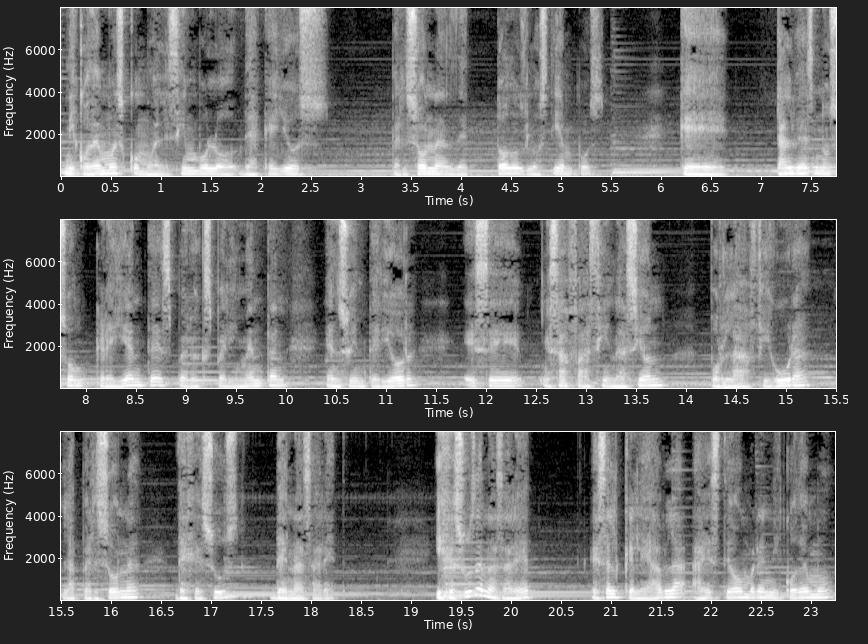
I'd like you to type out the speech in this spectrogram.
Nicodemo es como el símbolo de aquellas personas de todos los tiempos que tal vez no son creyentes, pero experimentan en su interior ese, esa fascinación por la figura, la persona de Jesús de Nazaret. Y Jesús de Nazaret es el que le habla a este hombre Nicodemo,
